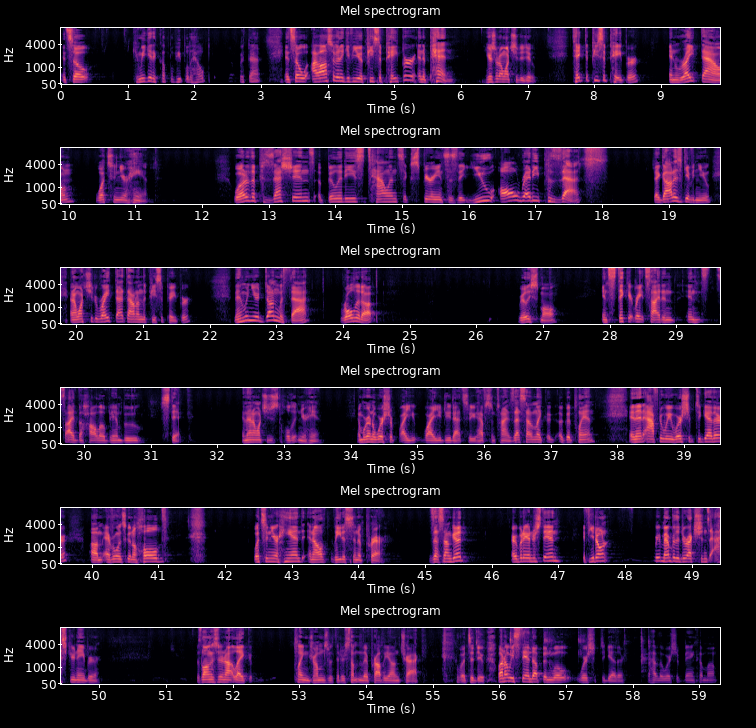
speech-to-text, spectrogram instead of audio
And so, can we get a couple people to help with that? And so, I'm also going to give you a piece of paper and a pen. Here's what I want you to do take the piece of paper and write down what's in your hand. What are the possessions, abilities, talents, experiences that you already possess that God has given you, and I want you to write that down on the piece of paper. Then, when you're done with that, roll it up, really small, and stick it right side in, inside the hollow bamboo stick. And then I want you just to hold it in your hand. And we're going to worship while you, while you do that so you have some time. Does that sound like a, a good plan? And then after we worship together, um, everyone's going to hold what's in your hand, and I'll lead us in a prayer. Does that sound good? Everybody understand? If you don't remember the directions, ask your neighbor. As long as they're not like playing drums with it or something, they're probably on track what to do. Why don't we stand up and we'll worship together? We'll have the worship band come up.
